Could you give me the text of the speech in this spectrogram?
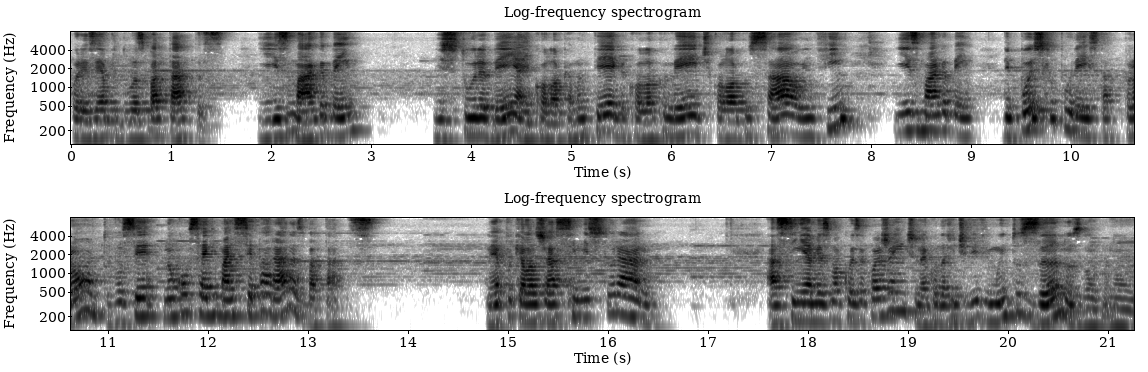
por exemplo, duas batatas e esmaga bem, mistura bem, aí coloca a manteiga, coloca o leite, coloca o sal, enfim, e esmaga bem. Depois que o purê está pronto, você não consegue mais separar as batatas, né? Porque elas já se misturaram. Assim é a mesma coisa com a gente, né? Quando a gente vive muitos anos num, num,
